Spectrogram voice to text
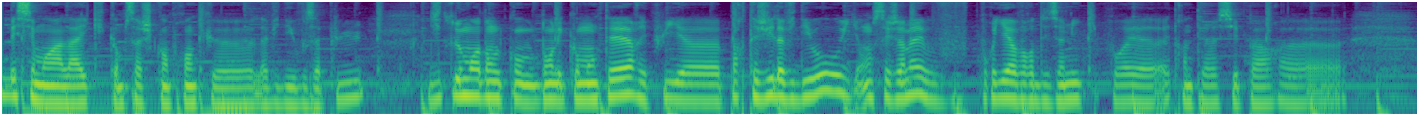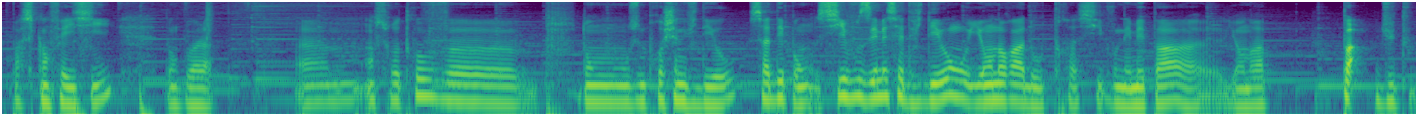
laissez-moi un like, comme ça je comprends que la vidéo vous a plu. Dites-le moi dans, dans, les commentaires et puis partagez la vidéo. On ne sait jamais, vous pourriez avoir des amis qui pourraient être intéressés par, par ce qu'on fait ici. Donc voilà. Euh, on se retrouve euh, dans une prochaine vidéo. Ça dépend. Si vous aimez cette vidéo, il y en aura d'autres. Si vous n'aimez pas, euh, il n'y en aura pas du tout.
